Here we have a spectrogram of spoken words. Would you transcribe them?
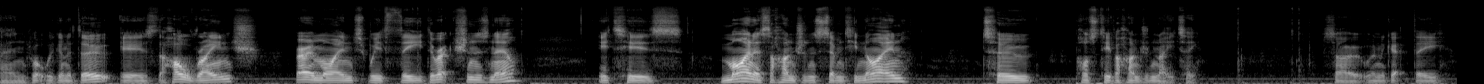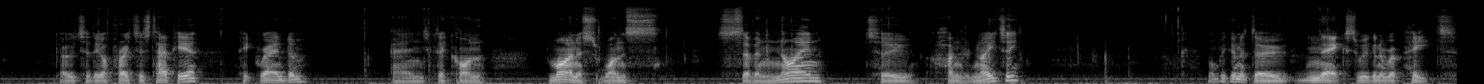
and what we're going to do is the whole range bear in mind with the directions now it is minus 179 to positive 180 so we're going to get the go to the operators tab here pick random and click on minus 179 to 180 what we're going to do next we're going to repeat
